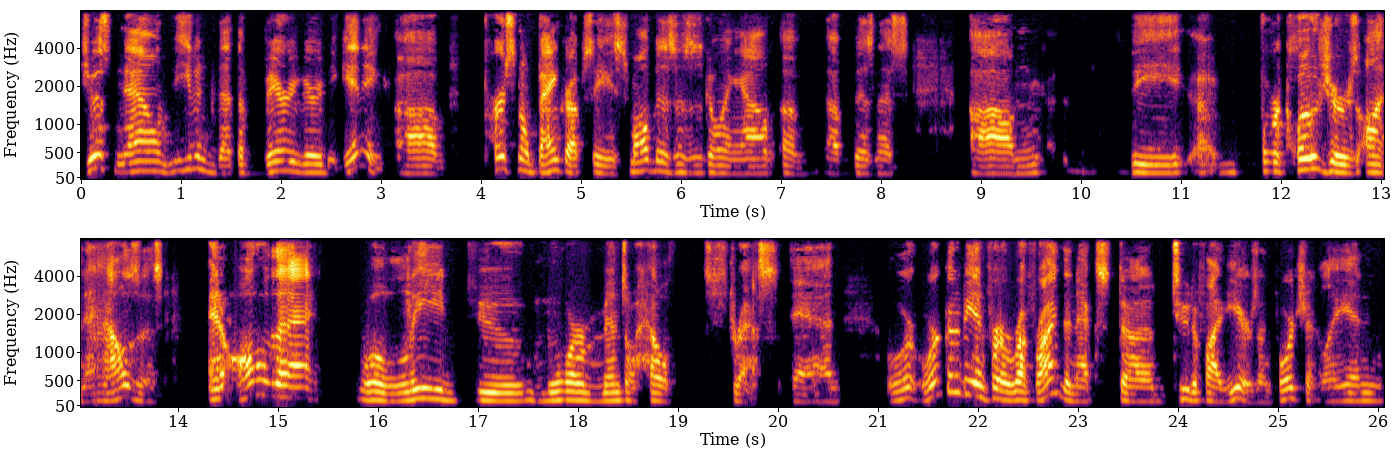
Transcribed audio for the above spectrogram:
just now even at the very very beginning of personal bankruptcies small businesses going out of, of business um, the uh, foreclosures on houses and all that will lead to more mental health stress. And we're, we're going to be in for a rough ride the next uh, two to five years, unfortunately. And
